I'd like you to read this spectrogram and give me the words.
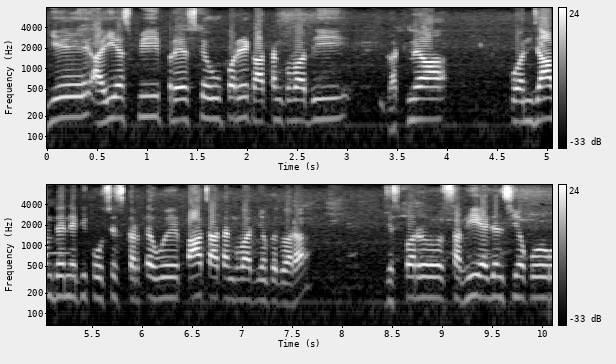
ये आईएसपी प्रेस के ऊपर एक आतंकवादी घटना को अंजाम देने की कोशिश करते हुए पाँच आतंकवादियों के द्वारा, जिस पर सभी एजेंसियों को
